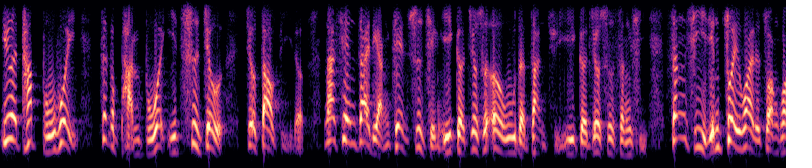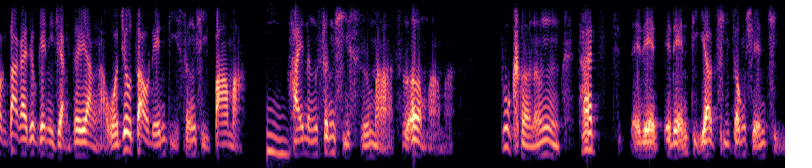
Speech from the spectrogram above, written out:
因为它不会这个盘不会一次就就到底的。那现在两件事情，一个就是俄乌的战局，一个就是升息，升息已经最坏的状况，大概就跟你讲这样啊，我就到年底升息八码。嗯，还能升息十码、十二码吗？不可能，他年年底要集中选举，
